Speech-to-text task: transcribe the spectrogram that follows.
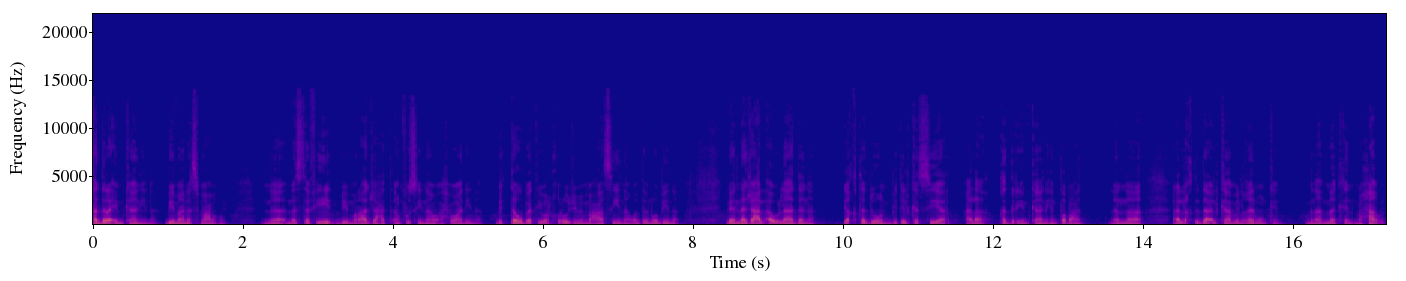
قدر إمكاننا بما نسمعه نستفيد بمراجعة أنفسنا وأحوالنا بالتوبة والخروج من معاصينا وذنوبنا بأن نجعل أولادنا يقتدون بتلك السير على قدر إمكانهم. طبعا لأن الاقتداء الكامل غير ممكن لكن نحاول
